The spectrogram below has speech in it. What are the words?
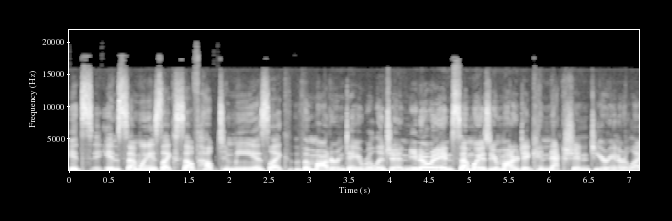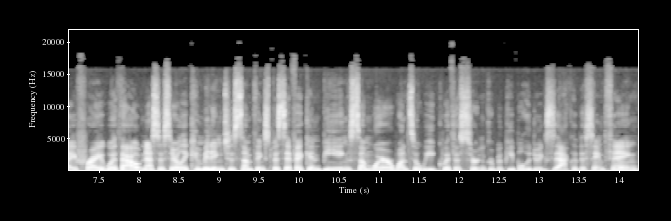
It's in some ways like self-help to me is like the modern day religion you know in some ways your modern day connection to your inner life right? Without necessarily committing to something specific and being somewhere once a week with a certain group of people who do exactly the same thing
